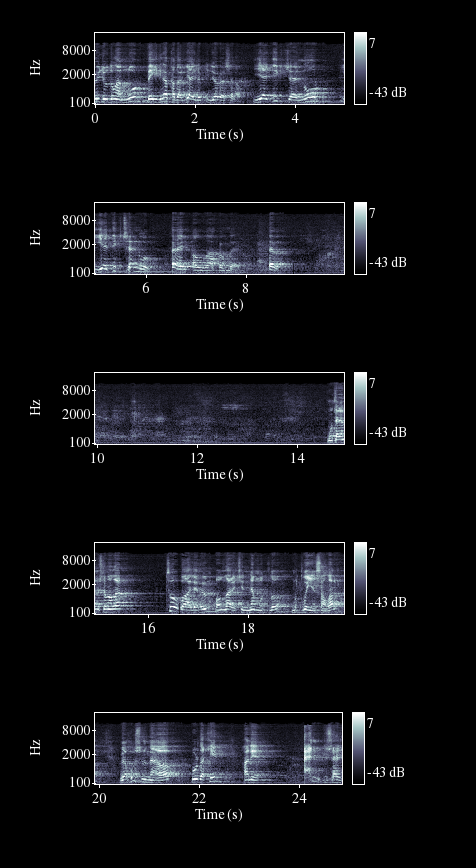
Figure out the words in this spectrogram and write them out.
Vücuduna nur, beynine kadar yayılıp gidiyor Vesselam. Yedikçe nur, yedikçe nur. Hey Allah'ım be. Evet. Muhterem Müslümanlar, Tuğba lehum onlar için ne mutlu, mutlu insanlar ve husnü meab buradaki hani en güzel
